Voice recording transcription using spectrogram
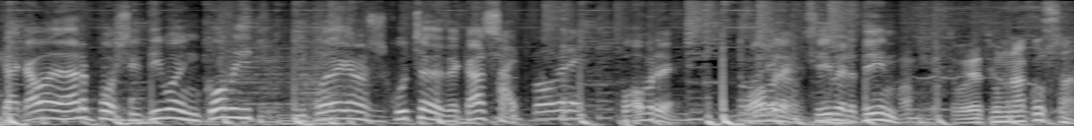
que acaba de dar positivo en COVID y puede que nos escuche desde casa. Ay, pobre. Pobre, pobre, sí, Bertín. Te voy a decir una cosa,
